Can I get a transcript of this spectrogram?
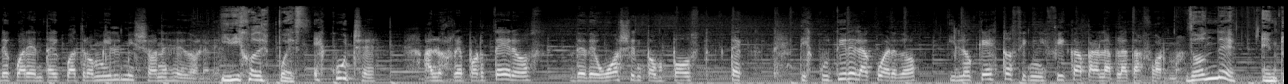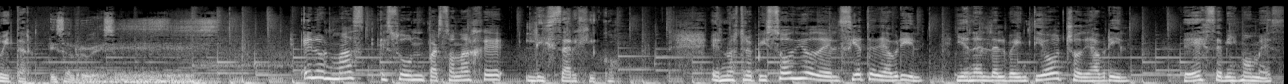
de 44 mil millones de dólares. Y dijo después, escuche a los reporteros de The Washington Post Tech discutir el acuerdo y lo que esto significa para la plataforma. ¿Dónde? En Twitter. Es al revés. Elon Musk es un personaje lisérgico. En nuestro episodio del 7 de abril y en el del 28 de abril de ese mismo mes,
